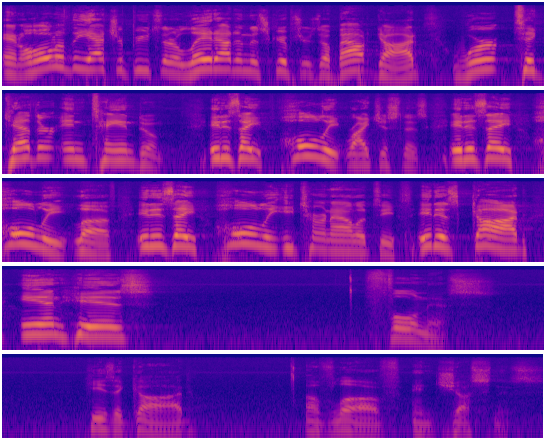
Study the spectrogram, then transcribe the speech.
and all of the attributes that are laid out in the scriptures about God work together in tandem. It is a holy righteousness. It is a holy love. It is a holy eternality. It is God in His fullness. He is a God of love and justness.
